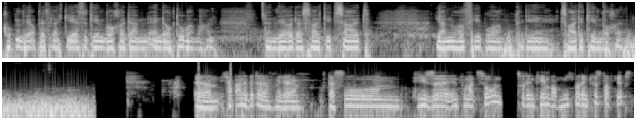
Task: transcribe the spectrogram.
gucken wir, ob wir vielleicht die erste Themenwoche dann Ende Oktober machen, dann wäre das halt die Zeit Januar, Februar für die zweite Themenwoche. Ähm, ich habe eine Bitte, Michael, dass du diese Information zu den Themenwochen nicht nur den Christoph gibst,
